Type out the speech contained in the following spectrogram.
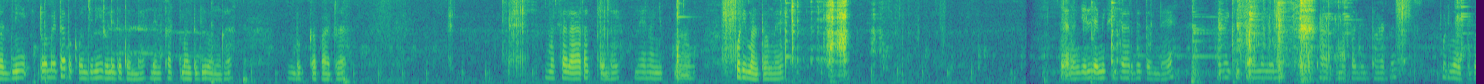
ರಡ್ನಿ, ಟೊಮೆಟೊ ಬಕ್ಕ ಒಂಜಿ ನೀರು ಉಳಿದ ತಂದ. ನೆನ್ ಕಟ್ ಮಾಡ್ತಿದ್ದೀವಿ ಒಂಗ ಬುಕ್ಕ ಪಾಡ್ರೆ. ಮಸಾಲ ಹಾರತ್ತೆ ನೆನ್ ಪುಡಿ ಮಾಡ್ತೇನೆ ನಾನೊಂದು ಎಲ್ಲ ಮಿಕ್ಸಿ ಜಾರದೆ ತಂದೆ. ಅದಕ್ಕೆ ಮಸಾಲೆ ಪಾಡ್ದು ಪುಡಿ ಮಾಡ್ತೀವ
